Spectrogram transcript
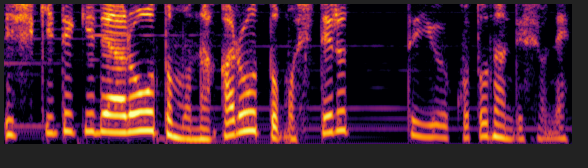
意識的であろうともなかろうともしてるっていうことなんですよね。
